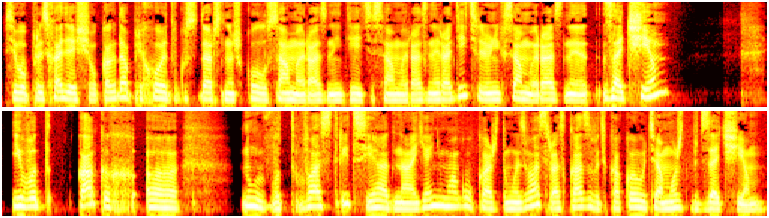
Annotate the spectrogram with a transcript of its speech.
всего происходящего. Когда приходят в государственную школу самые разные дети, самые разные родители, у них самые разные «зачем?», и вот как их э, ну, вот вас 30, я одна. Я не могу каждому из вас рассказывать, какой у тебя может быть зачем.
